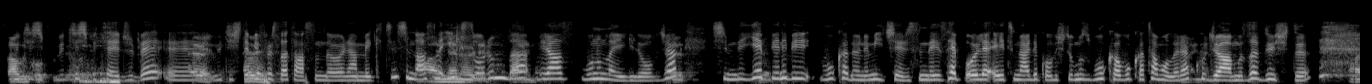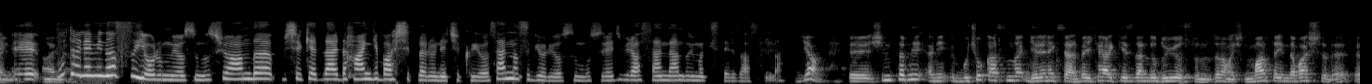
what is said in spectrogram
Sağlık müthiş, olsun müthiş diyoruz. bir tecrübe. Ee, evet, müthiş de evet. bir fırsat aslında öğrenmek için. Şimdi aslında Aynen ilk öyle. sorum da Aynen. biraz bununla ilgili olacak. Evet. Şimdi yepyeni evet. bir VUCA dönemi içerisindeyiz. Hep öyle eğitimlerde konuştuğumuz VUCA, VUCA tam olarak Aynen. kucağımıza düştü. Aynen. Ee, Aynen. Bu dönemi nasıl yorumluyorsunuz? Şu anda şirketlerde hangi başlıklar öne çıkıyor? Sen nasıl görüyorsun bu süreci? Biraz senden duymak isteriz aslında. Ya e, şimdi tabii hani bu çok aslında geleneksel. Belki herkesten de duyuyorsunuzdur ama şimdi Mart ayında başladı. E,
